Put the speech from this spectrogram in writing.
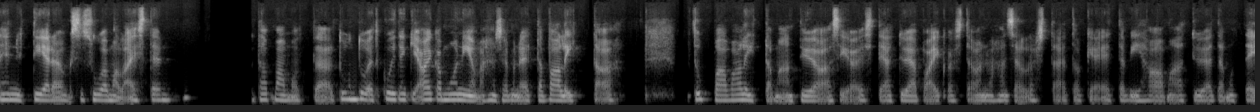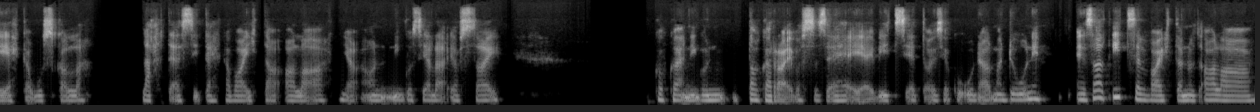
en nyt tiedä onko se suomalaisten tapa, mutta tuntuu, että kuitenkin aika moni on vähän semmoinen, että valittaa. Tuppaa valittamaan työasioista ja työpaikoista on vähän sellaista, että okei, että vihaamaa työtä, mutta ei ehkä uskalla lähteä sitten ehkä vaihtaa alaa ja on niin kuin siellä jossain koko ajan niin kuin takaraivossa se, hei ei vitsi, että olisi joku unelmaduuni. Ja sä oot itse vaihtanut alaa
